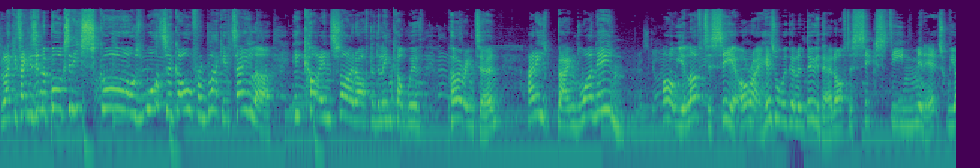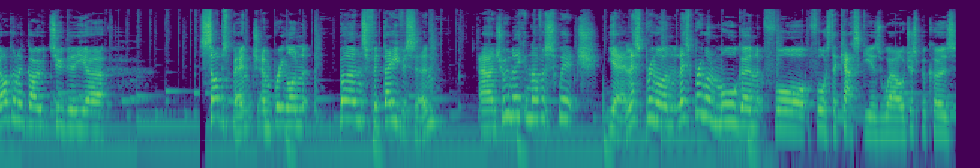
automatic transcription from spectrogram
Blackett Taylor's in the box and he scores! What a goal from Blackett Taylor! He cut inside after the link up with Purrington and he's banged one in. Oh, you love to see it. All right, here's what we're going to do then. After 60 minutes, we are going to go to the uh, subs bench and bring on Burns for Davison. And shall we make another switch? Yeah, let's bring on let's bring on Morgan for Forster-Caskey as well, just because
